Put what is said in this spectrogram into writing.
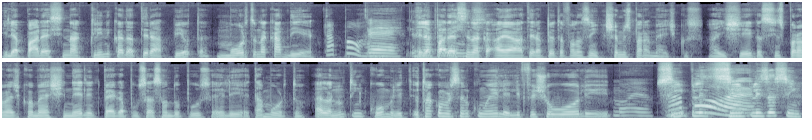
ele aparece na clínica da terapeuta, morto na cadeia. Tá porra. É, exatamente. Ele aparece na... Aí a terapeuta fala assim, chame os paramédicos. Aí chega assim, os paramédicos mexem nele, pega a pulsação do pulso, ele, ele tá morto. Ela, não tem como, ele, eu tava conversando com ele, ele fechou o olho e... Morreu. Simples, ah, simples assim.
